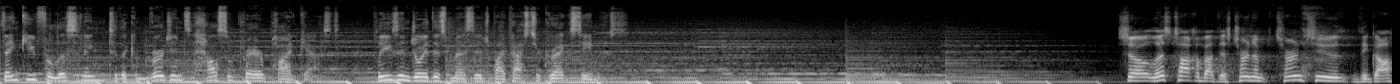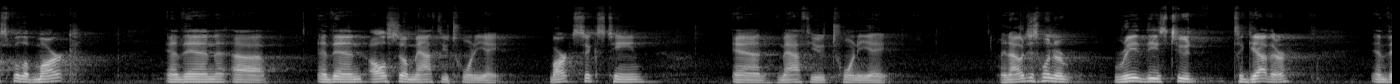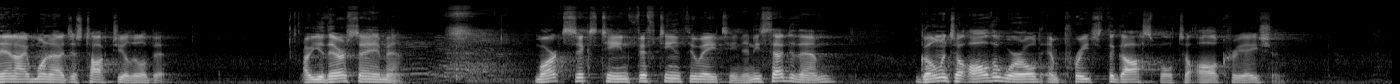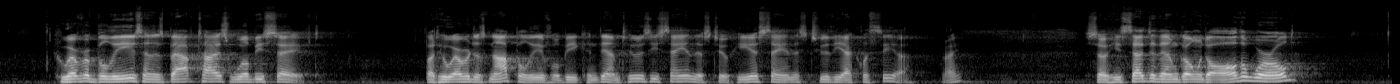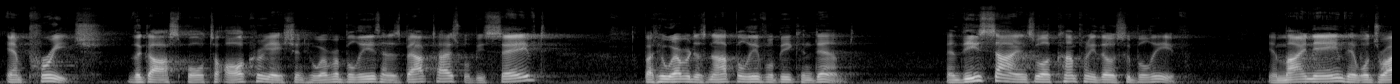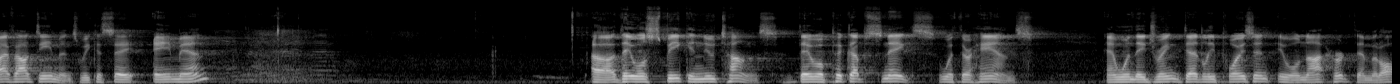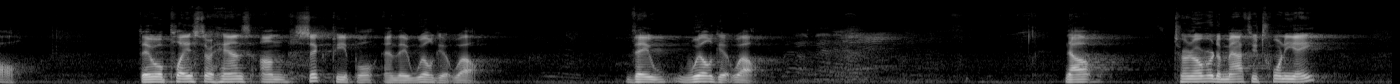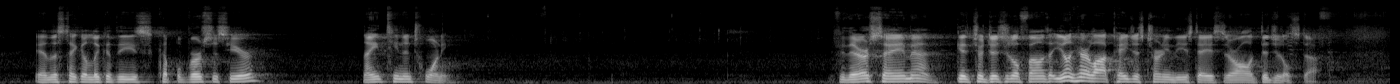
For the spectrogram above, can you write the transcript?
Thank you for listening to the Convergence House of Prayer podcast. Please enjoy this message by Pastor Greg Simas. So let's talk about this. Turn to, turn to the Gospel of Mark, and then, uh, and then also Matthew 28. Mark 16 and Matthew 28. And I just want to read these two together, and then I want to just talk to you a little bit. Are you there? Say amen. Mark 16, 15 through 18. And he said to them, Go into all the world and preach the gospel to all creation. Whoever believes and is baptized will be saved, but whoever does not believe will be condemned. Who is he saying this to? He is saying this to the ecclesia, right? So he said to them, Go into all the world and preach the gospel to all creation. Whoever believes and is baptized will be saved, but whoever does not believe will be condemned. And these signs will accompany those who believe. In my name, they will drive out demons. We could say, Amen. Uh, they will speak in new tongues. They will pick up snakes with their hands. And when they drink deadly poison, it will not hurt them at all. They will place their hands on sick people and they will get well. They will get well. Now, turn over to Matthew 28 and let's take a look at these couple verses here 19 and 20. If you're there, say amen. Get your digital phones. You don't hear a lot of pages turning these days, they're all digital stuff.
